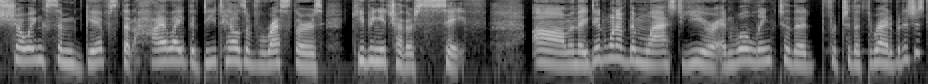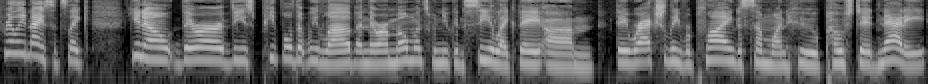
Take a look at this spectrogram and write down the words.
showing some gifts that highlight the details of wrestlers keeping each other safe. Um, and they did one of them last year, and we'll link to the for, to the thread. But it's just really nice. It's like, you know, there are these people that we love, and there are moments when you can see like they um they were actually replying to someone who posted Natty,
